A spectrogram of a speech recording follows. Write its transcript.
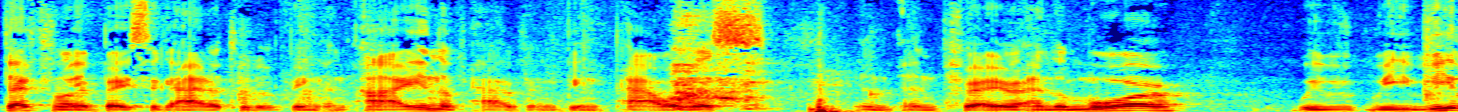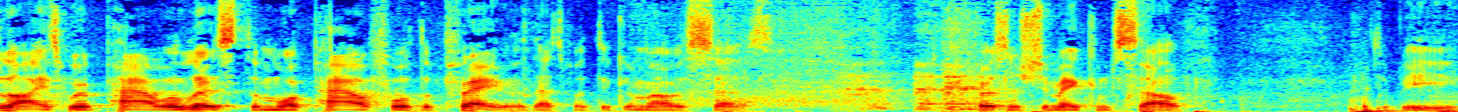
definitely a basic attitude of being an ayin, of having being powerless in, in prayer. And the more we, we realize we're powerless, the more powerful the prayer. That's what the Gemara says. The person should make himself to be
